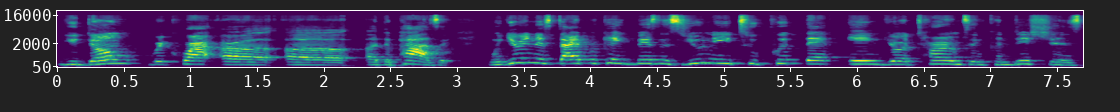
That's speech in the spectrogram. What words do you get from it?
you don't require a, a, a, deposit. When you're in this diaper cake business, you need to put that in your terms and conditions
